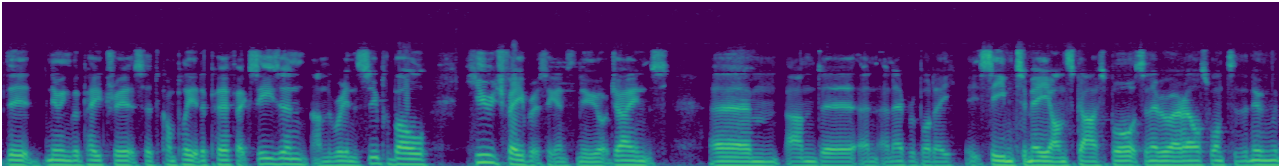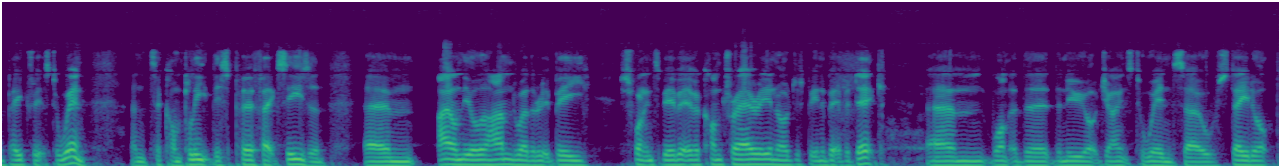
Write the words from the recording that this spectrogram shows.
the New England Patriots had completed a perfect season and were in the Super Bowl. Huge favourites against the New York Giants. Um, and uh, and and everybody, it seemed to me on Sky Sports and everywhere else, wanted the New England Patriots to win and to complete this perfect season. Um, I, on the other hand, whether it be just wanting to be a bit of a contrarian or just being a bit of a dick, um, wanted the, the New York Giants to win. So stayed up,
